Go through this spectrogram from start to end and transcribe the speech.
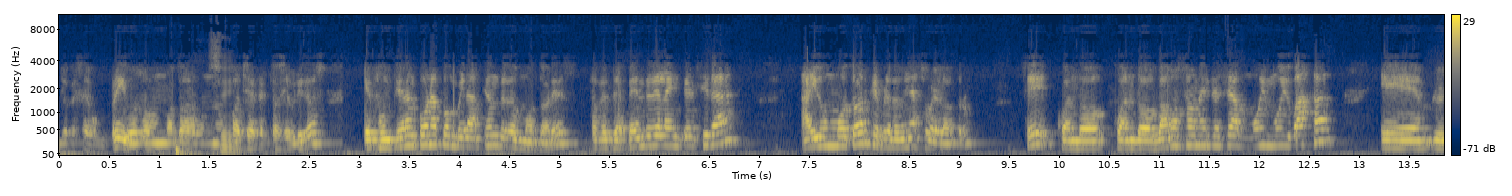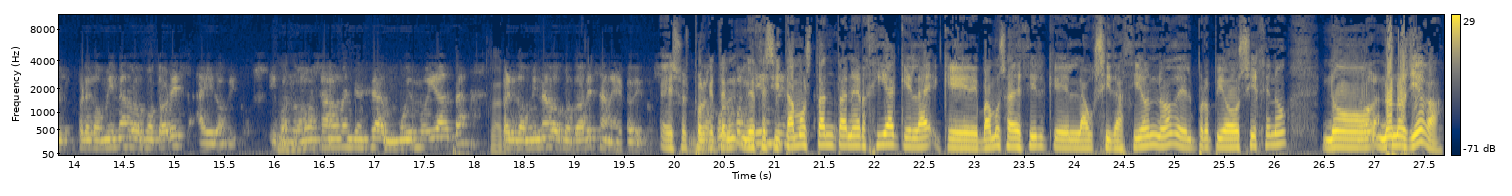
yo que sé, un Prius o un motor, un coche de estos híbridos, que funcionan con una combinación de dos motores. Entonces, depende de la intensidad, hay un motor que predomina sobre el otro. ¿sí? Cuando, cuando vamos a una intensidad muy, muy baja, eh, predominan los motores aeróbicos. Y cuando vamos a una intensidad muy, muy alta, predominan los motores anaeróbicos. Eso es porque necesitamos tanta energía que, la, que vamos a decir que la oxidación ¿no? del propio oxígeno no, no nos llega.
